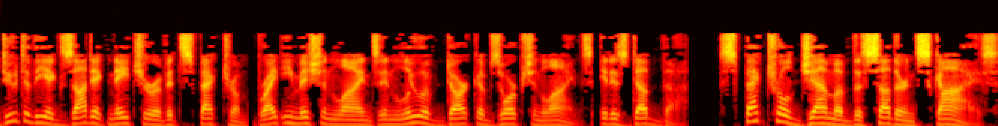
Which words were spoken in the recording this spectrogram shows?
Due to the exotic nature of its spectrum bright emission lines in lieu of dark absorption lines it is dubbed the spectral gem of the southern skies.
